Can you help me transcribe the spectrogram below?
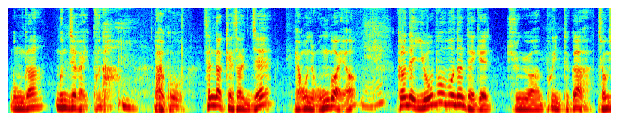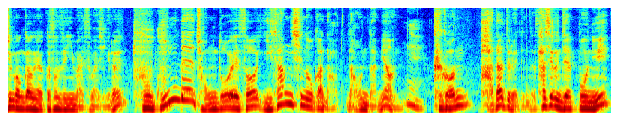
뭔가 문제가 있구나라고 생각해서 이제 병원에 온 거예요. 네. 그런데 이 부분은 되게 중요한 포인트가 정신건강의학과 선생님이 말씀하시기를 두 군데 정도에서 이상 신호가 나, 나온다면 네. 그건 받아들여야 된다. 사실은 이제 부모님이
